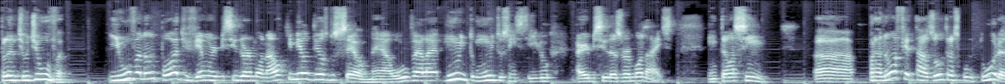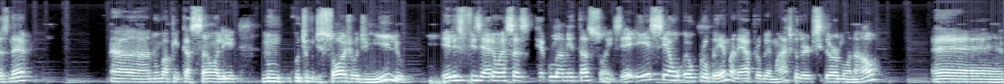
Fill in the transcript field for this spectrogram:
plantio de uva. E uva não pode ver um herbicida hormonal que, meu Deus do céu, né? A uva ela é muito, muito sensível a herbicidas hormonais. Então, assim, uh, ah, para não afetar as outras culturas, né? Uh, numa aplicação ali num cultivo de soja ou de milho, eles fizeram essas regulamentações. Esse é o, é o problema, né, a problemática do herbicida hormonal. É,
